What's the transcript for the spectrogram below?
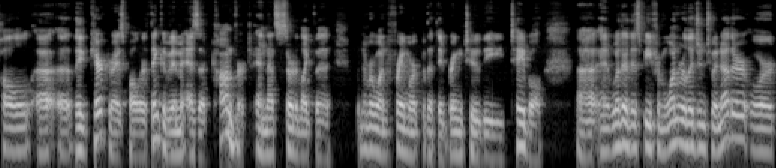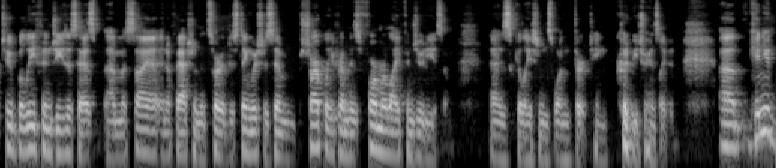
Paul, uh, uh they characterize Paul or think of him as a convert, and that's sort of like the number one framework that they bring to the table. Uh, and whether this be from one religion to another or to belief in Jesus as Messiah in a fashion that sort of distinguishes him sharply from his former life in Judaism as Galatians 1.13 could be translated. Uh, can you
